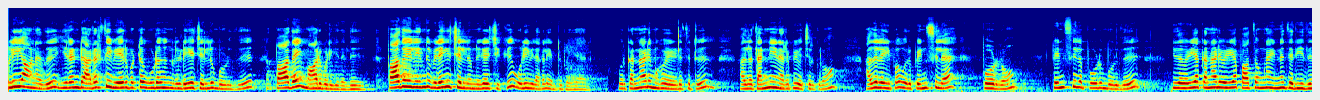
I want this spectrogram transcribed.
ஒளியானது இரண்டு அடர்த்தி வேறுபட்ட ஊடகங்களிடையே செல்லும் பொழுது பாதை மாறுபடுகிறது. பாதையிலிருந்து விலகிச் செல்லும் நிகழ்ச்சிக்கு ஒளி விலகல் என்று பெயர். ஒரு கண்ணாடி முகவை எடுத்துட்டு அதில் தண்ணியை நிரப்பி வச்சுருக்குறோம். அதில் இப்போ ஒரு பென்சிலை போடுறோம். பென்சிலை போடும் பொழுது இதை வழியாக கண்ணாடி வழியாக பார்த்தோம்னா என்ன தெரியுது?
